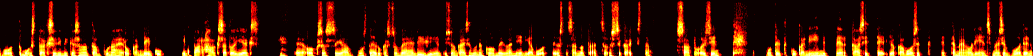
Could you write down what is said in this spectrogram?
5-7 vuotta muistaakseni, mikä sanotaan punaherukan niin kuin, niin kuin parhaaksi satojiaksi oksassa. Ja mustaherukassa on vähän lyhyempi, se on kai semmoinen 3-4 vuotta, josta sanotaan, että se olisi se kaikista satoisin. Mutta että kuka niihin nyt merkkaa sitten joka vuosi, että, tämä oli ensimmäisen vuoden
